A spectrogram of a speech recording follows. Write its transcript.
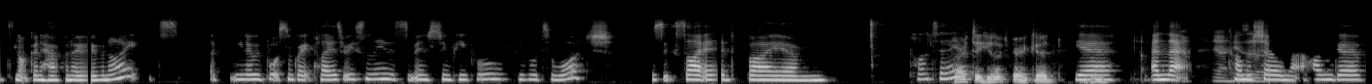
it's not going to happen overnight. It's, you know, we brought some great players recently. There's some interesting people people to watch. I was excited by um, Partey. Partey, he looked very good. Yeah, mm-hmm. and that yeah, kind of a... showing that hunger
